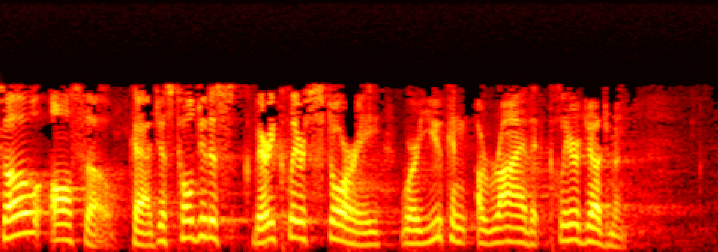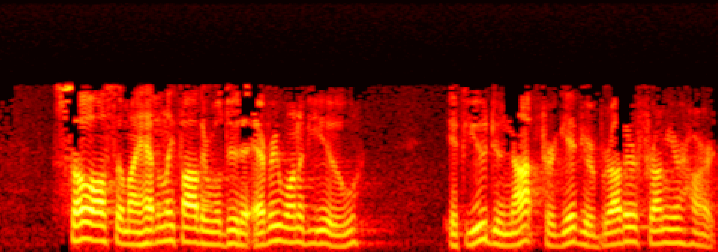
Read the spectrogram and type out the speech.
So also, okay, I just told you this very clear story where you can arrive at clear judgment so also my heavenly Father will do to every one of you if you do not forgive your brother from your heart.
